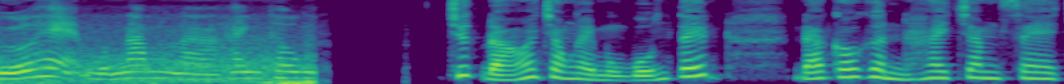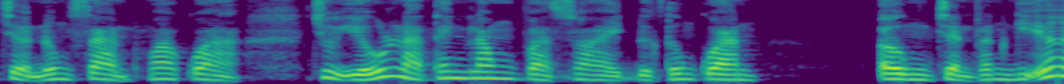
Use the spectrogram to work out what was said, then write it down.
hứa hẹn một năm là hanh thông. Trước đó trong ngày mùng 4 Tết đã có gần 200 xe chở nông sản, hoa quả, chủ yếu là thanh long và xoài được thông quan. Ông Trần Văn Nghĩa,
